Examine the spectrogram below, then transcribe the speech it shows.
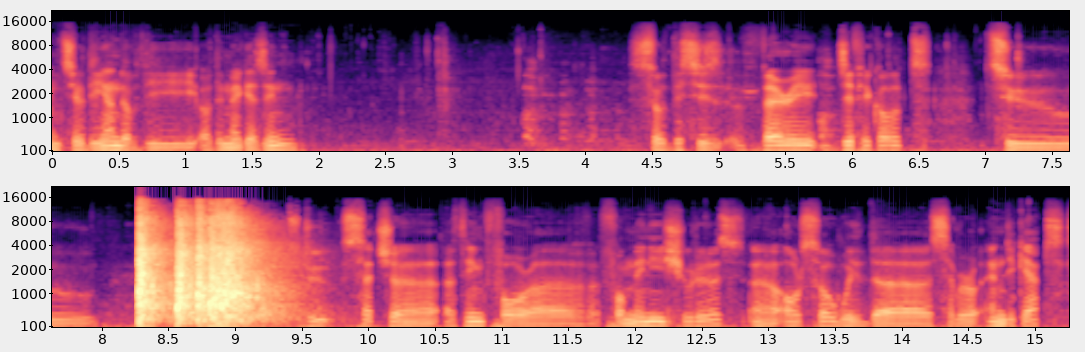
until the end of the of the magazine. So this is very difficult to to do such a, a thing for uh, for many shooters, uh, also with uh, several handicaps.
